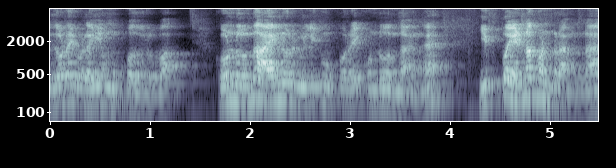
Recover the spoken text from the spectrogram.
இதோடைய விலையும் முப்பது ரூபா. கொண்டு வந்து ஐநூறு மில்லிக்கு முப்பது ரூபாய் கொண்டு வந்தாங்க. இப்போ என்ன பண்ணுறாங்கன்னா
